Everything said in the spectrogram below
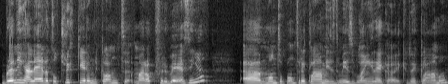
branding gaat leiden tot terugkerende klanten, maar ook verwijzingen. Um, mond-op-mond reclame is de meest belangrijke reclame.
